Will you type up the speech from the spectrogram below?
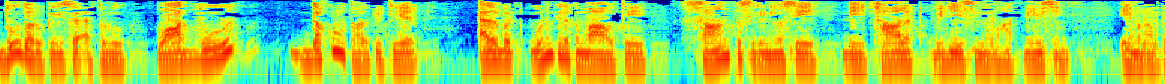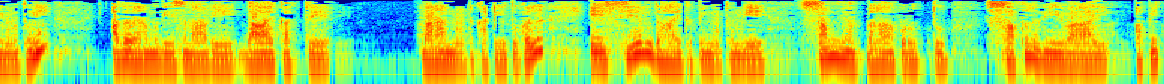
දූදරු පිරිස ඇතුළු වාද්දුව දකුණු තල්පිටිය ඇල්බර්ට් ගුණතිලක මාවතේ සාන්තසිරි නිවසේ ඩී චාලට් විජේසිංහ මහත්මිය විසින් එහෙමනම් පින්වතුනි අද ධර්ම දේශනාවේ දායකත්වයේ වරන්වට කටයුතු කළ ඒ සියලු දායක පින්වතුන්ගේ සම්‍යක් බලාපොරොත්තු සඵල වේවායි අපිත්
